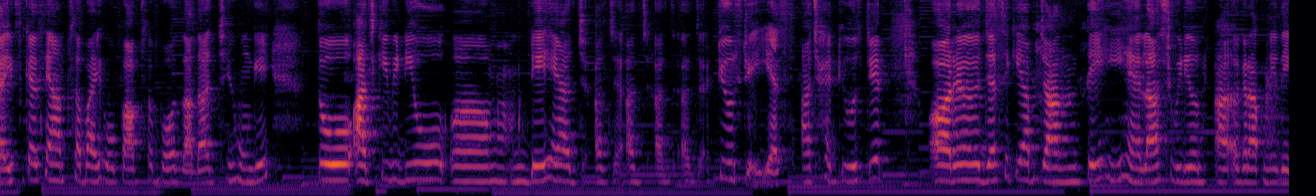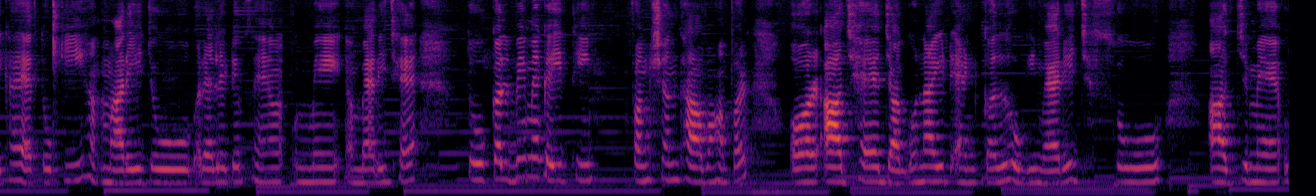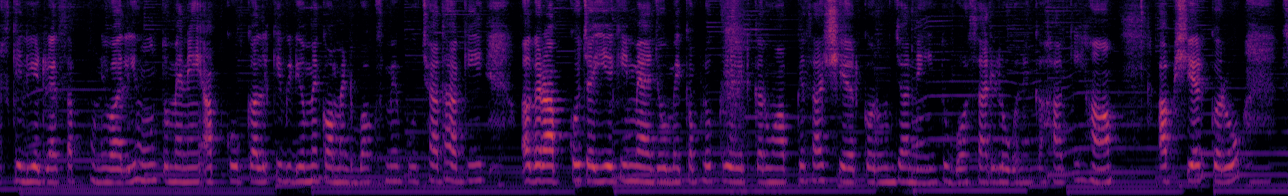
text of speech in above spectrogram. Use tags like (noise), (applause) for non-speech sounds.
Life कैसे आप सब आई होप आप सब बहुत ज़्यादा अच्छे होंगे। तो आज की वीडियो डे है आज आज आज आज आज ट्यूसडे यस आज है ट्यूसडे और जैसे कि आप जानते ही हैं लास्ट वीडियो अगर आपने देखा है तो कि हमारे जो रिलेटिव्स हैं, उनमें मैरिज है। तो कल भी मैं गई थी फ़ंक्शन था वहाँ पर। और आज है जागो नाइट एंड कल होगी मैरिज सो आज मैं उसके लिए ड्रेसअप होने वाली हूँ। तो मैंने आपको कल की वीडियो में कमेंट बॉक्स में पूछा था कि अगर आपको चाहिए कि मैं जो मेकअप लुक क्रिएट करूँ आपके साथ शेयर करूँ या नहीं तो बहुत सारे लोगों ने कहा कि हाँ आप शेयर करो।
